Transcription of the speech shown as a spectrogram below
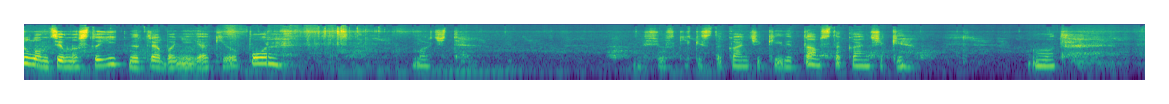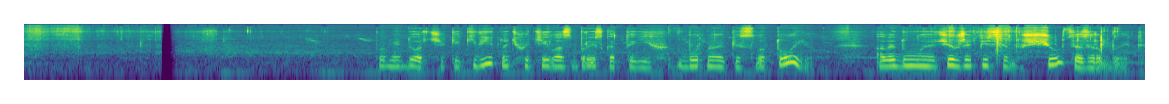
соломці воно стоїть, не треба ніякі опори. Бачите? Ось скільки стаканчиків, і там стаканчики. От. Помідорчики квітнуть, хотіла збризкати їх бурною кислотою, але думаю, чи вже після дощу це зробити.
